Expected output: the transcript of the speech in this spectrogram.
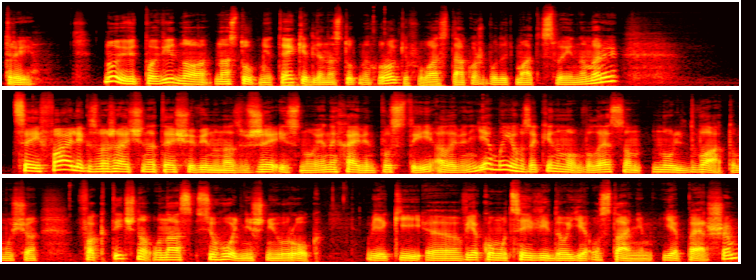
03. Ну і відповідно наступні теки для наступних уроків у вас також будуть мати свої номери. Цей файлік, зважаючи на те, що він у нас вже існує, нехай він пустий, але він є, ми його закинемо в lesson 02, тому що фактично у нас сьогоднішній урок, в, який, е, в якому це відео є останнім, є першим.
